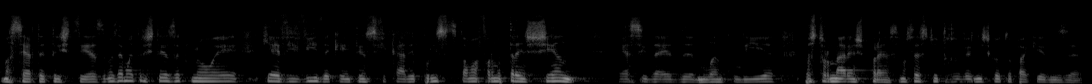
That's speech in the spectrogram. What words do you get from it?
uma certa tristeza, mas é uma tristeza que não é que é vivida, que é intensificada, e por isso, de alguma forma, transcende essa ideia de melancolia para se tornar em esperança. Não sei se tu te revês nisto que eu estou para aqui a dizer.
